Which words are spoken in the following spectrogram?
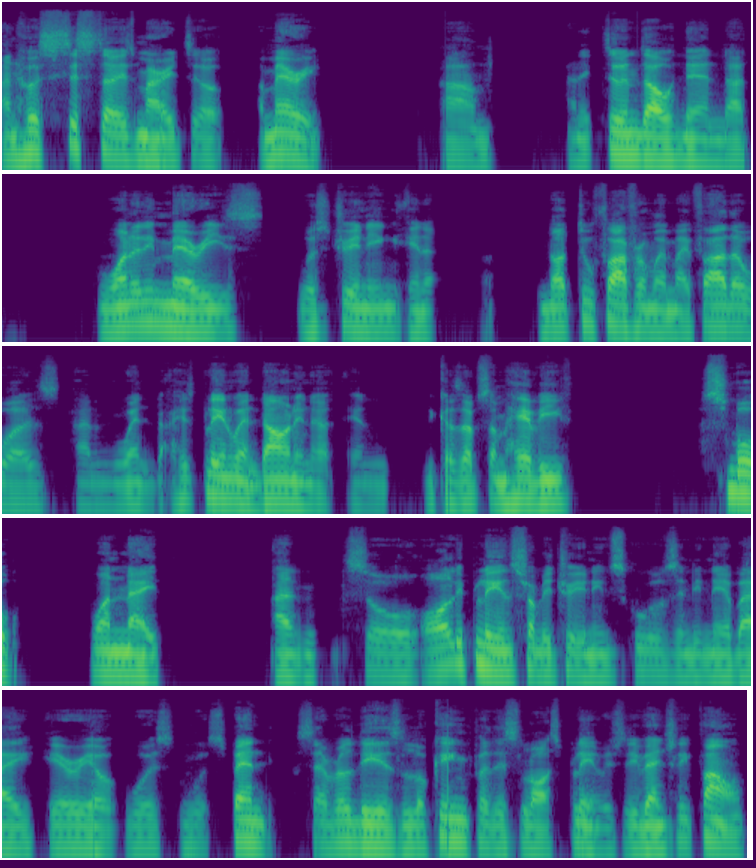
and her sister is married to a Murray. Um, and it turned out then that one of the Murrays was training in a, not too far from where my father was and went, his plane went down in a, in, because of some heavy smoke one night. And so all the planes from the training schools in the nearby area was, was spent several days looking for this lost plane, which they eventually found.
